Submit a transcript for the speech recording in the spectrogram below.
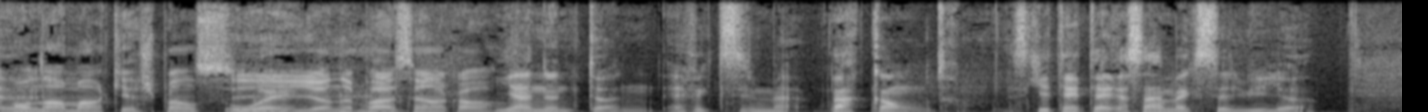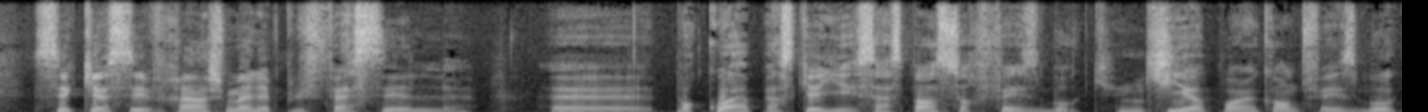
euh, On en manquait, je pense. ouais. Il y en a pas assez encore. Il y en a une tonne, effectivement. Par contre, ce qui est intéressant avec celui-là, c'est que c'est franchement le plus facile. Euh, pourquoi? Parce que ça se passe sur Facebook. Mm. Qui a pas un compte Facebook?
